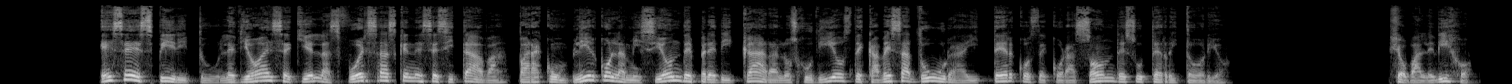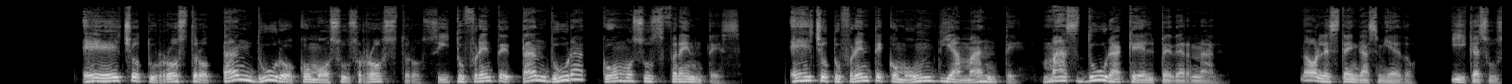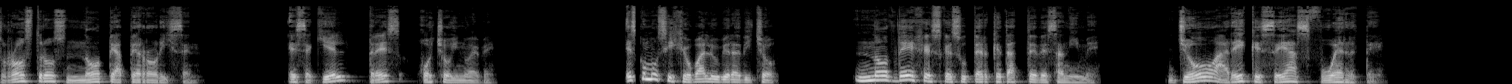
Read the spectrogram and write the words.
Ese espíritu le dio a Ezequiel las fuerzas que necesitaba para cumplir con la misión de predicar a los judíos de cabeza dura y tercos de corazón de su territorio. Jehová le dijo, He hecho tu rostro tan duro como sus rostros y tu frente tan dura como sus frentes. He hecho tu frente como un diamante, más dura que el pedernal. No les tengas miedo y que sus rostros no te aterroricen. Ezequiel 3, 8 y 9. Es como si Jehová le hubiera dicho, No dejes que su terquedad te desanime. Yo haré que seas fuerte.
